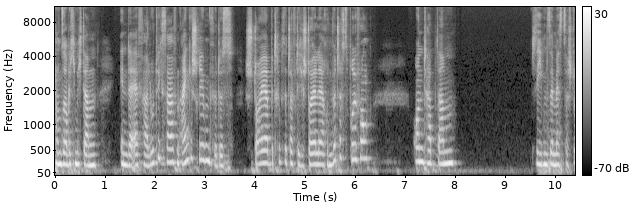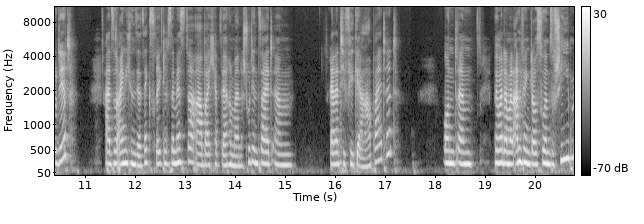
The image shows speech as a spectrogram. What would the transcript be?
Und so habe ich mich dann in der FH Ludwigshafen eingeschrieben für das Steuer, betriebswirtschaftliche Steuerlehre und Wirtschaftsprüfung und habe dann sieben Semester studiert. Also eigentlich sind es ja sechs Regelsemester, aber ich habe während meiner Studienzeit ähm, relativ viel gearbeitet. Und ähm, wenn man dann mal anfängt, Klausuren zu schieben,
